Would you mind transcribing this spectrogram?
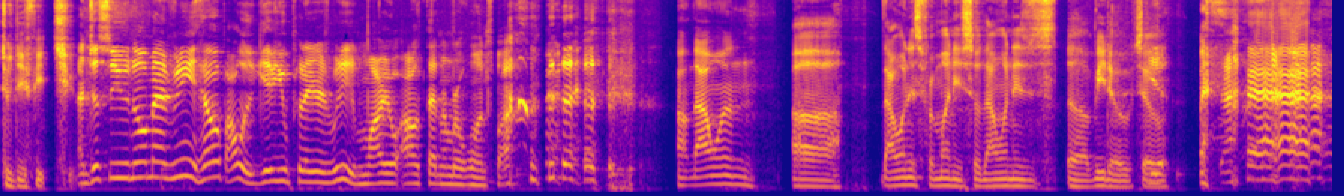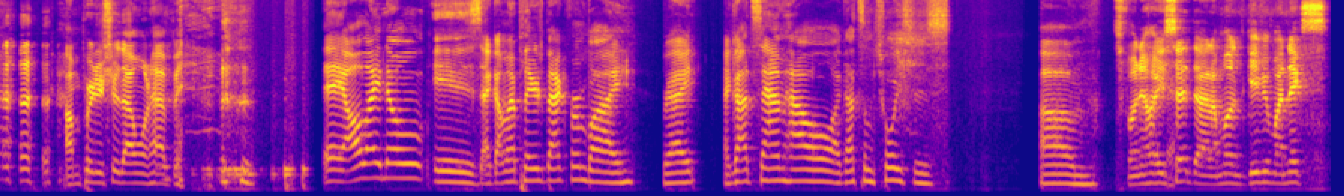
to defeat you. And just so you know, man, if you need help, I will give you players. We need Mario out that number one spot. Um, that one, uh, that one is for money, so that one is uh, veto. So Yeah. I'm pretty sure that won't happen. Hey, all I know is I got my players back from bye, right? I got Sam Howell. I got some choices. Um. It's funny how you said that. I'm gonna give you my next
